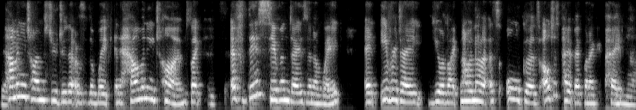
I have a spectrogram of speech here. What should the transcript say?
Yeah. How many times do you do that over the week? And how many times, like if there's seven days in a week and every day you're like, no, no, it's all good. I'll just pay it back when I get paid. yeah.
